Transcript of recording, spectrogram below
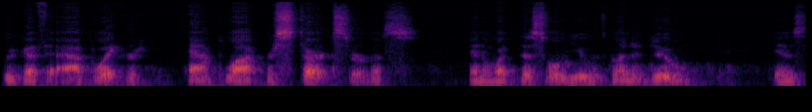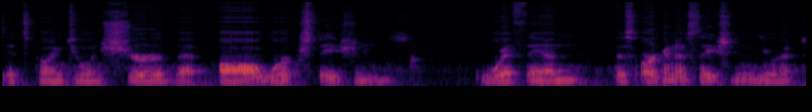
we've got the AppLocker, AppLocker Start Service, and what this OU is going to do is it's going to ensure that all workstations within this organization unit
